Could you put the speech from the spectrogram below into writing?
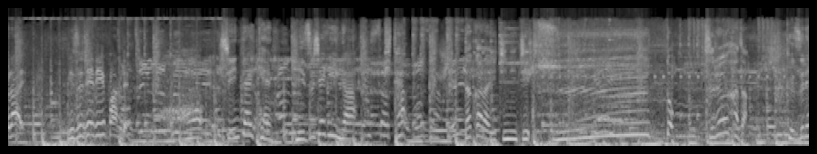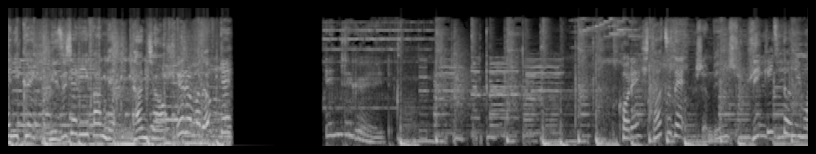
ライ水ジェリーファンデ。新体験。水ジェリーがピタッだから一日スーッとつるん肌。崩れにくい。水ジェリーファンデ。誕生。夜まで OK これ一つでリキッドにも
